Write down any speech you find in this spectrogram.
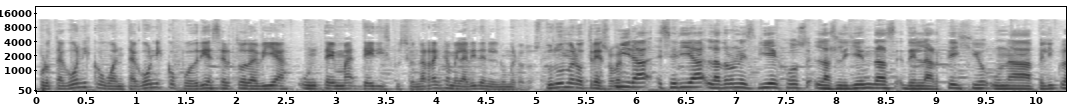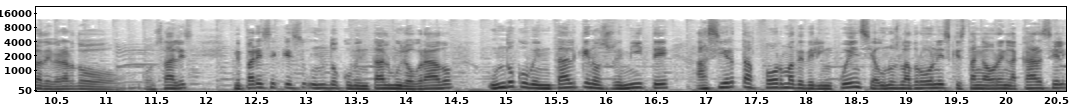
Protagónico o antagónico podría ser todavía un tema de discusión. Arráncame la vida en el número 2. Tu número 3, Roberto. Mira, sería Ladrones Viejos, Las Leyendas del Artegio, una película de Berardo González. Me parece que es un documental muy logrado, un documental que nos remite a cierta forma de delincuencia, unos ladrones que están ahora en la cárcel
